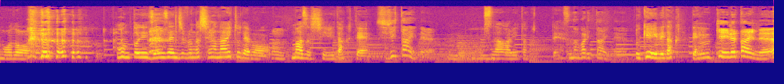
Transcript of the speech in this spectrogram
るほど。本当に全然自分が知らない人でも、うん。まず知りたくて、知りたいね。うん、つながりたくって。つながりたいね。受け入れたくって、受け入れたいね。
